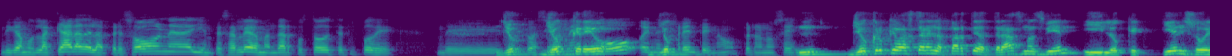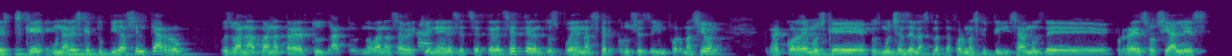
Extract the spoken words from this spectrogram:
digamos, la cara de la persona y empezarle a mandar pues todo este tipo de, de yo, situaciones yo creo, o en el frente, ¿no? Pero no sé. Yo creo que va a estar en la parte de atrás más bien y lo que pienso es que una vez que tú pidas el carro, pues van a, van a traer tus datos, ¿no? Van a saber quién eres, etcétera, etcétera. Entonces pueden hacer cruces de información. Recordemos que pues muchas de las plataformas que utilizamos de redes sociales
